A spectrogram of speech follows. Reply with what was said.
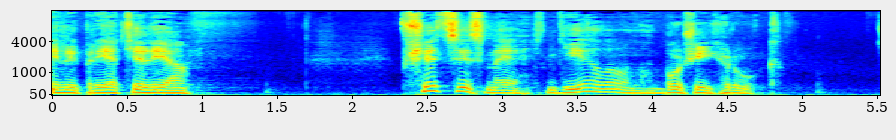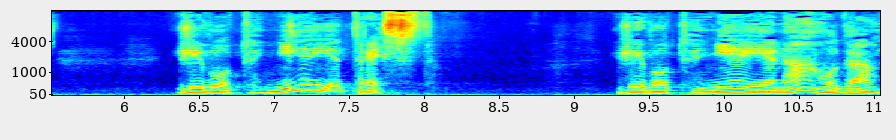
Milí priatelia, všetci sme dielom Božích rúk. Život nie je trest. Život nie je náhoda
